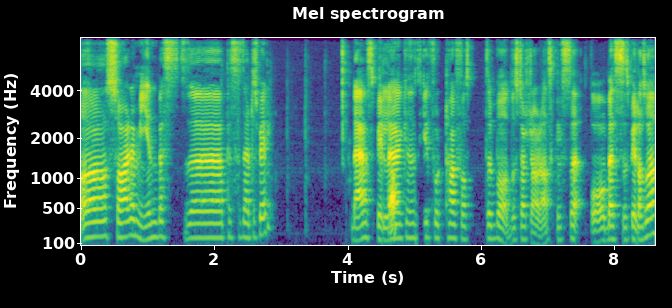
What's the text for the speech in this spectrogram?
og så er det min best uh, presenterte spill. Det er spillet kunne sikkert fort ha fått både største overraskelse og beste spill også.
